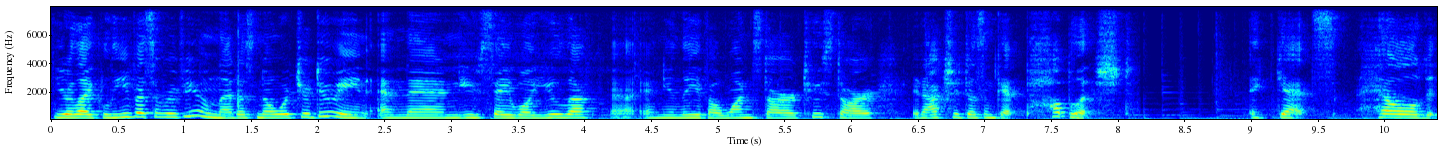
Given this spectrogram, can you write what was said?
you're like, leave us a review and let us know what you're doing. And then you say, well, you left uh, and you leave a one star or two star. It actually doesn't get published. It gets held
